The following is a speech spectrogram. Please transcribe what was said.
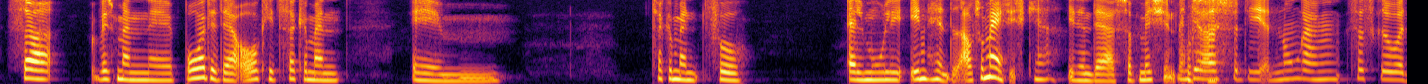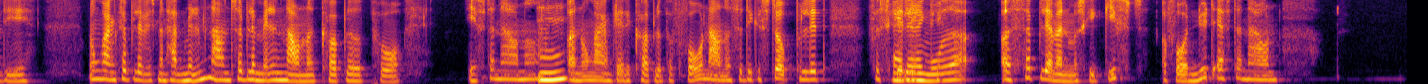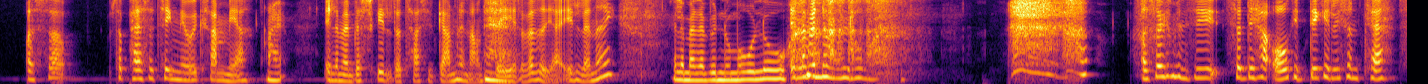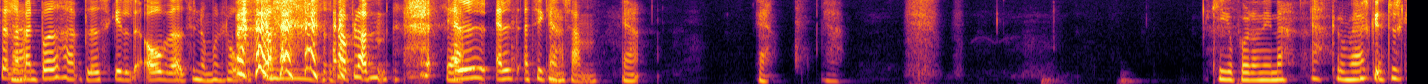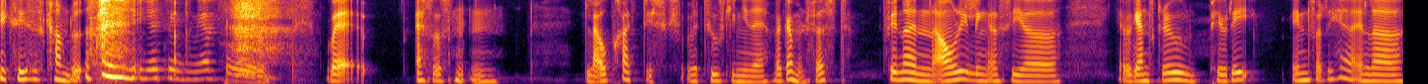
så hvis man øh, bruger det der overkit, så kan man øh, så kan man få alt muligt indhentet automatisk Ja. i den der submission Men proces. det er også fordi, at nogle gange, så skriver de, nogle gange så bliver, hvis man har et mellemnavn, så bliver mellemnavnet koblet på efternavnet, mm. og nogle gange bliver det koblet på fornavnet, så det kan stå på lidt forskellige rigtigt. måder, og så bliver man måske gift og får et nyt efternavn, og så, så passer tingene jo ikke sammen mere. Nej. Eller man bliver skilt og tager sit gamle navn tilbage, eller hvad ved jeg, et eller andet, ikke? Eller man er ved numerolog. Eller med numerolog. og så kan man sige, så det her orke, det kan ligesom tage, selvom Ja. man både har blevet skilt og været til numerolog, så kobler dem Ja. alle, alle artiklerne Ja. sammen. Ja. Ja. Jeg kigger på dig, Nina. Ja. Kan du mærke Du skal, det? du skal ikke se så skræmt ud. jeg tænkte mere på, hvad, altså sådan lavpraktisk, hvad tidslinjen er. Hvad gør man først? Finder en afdeling og siger, jeg vil gerne skrive en PhD inden for det her, eller...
